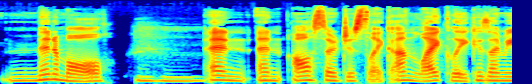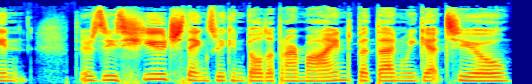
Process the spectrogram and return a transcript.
minimal Mm-hmm. and and also just like unlikely because I mean there's these huge things we can build up in our mind but then we get to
